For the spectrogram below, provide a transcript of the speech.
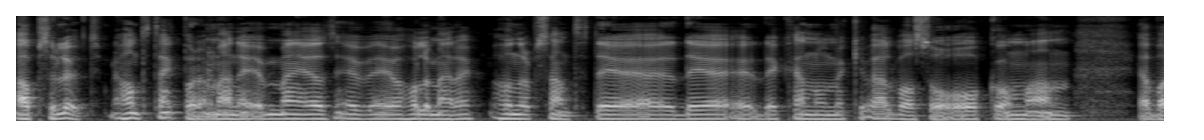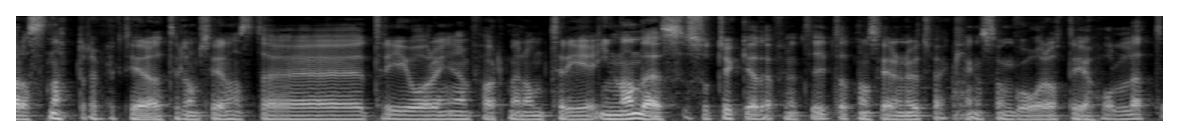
Absolut, jag har inte tänkt på det, men, men jag, jag håller med dig 100%. Det, det, det kan nog mycket väl vara så och om man, jag bara snabbt reflekterar till de senaste tre åren jämfört med de tre innan dess, så tycker jag definitivt att man ser en utveckling som går åt det hållet.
